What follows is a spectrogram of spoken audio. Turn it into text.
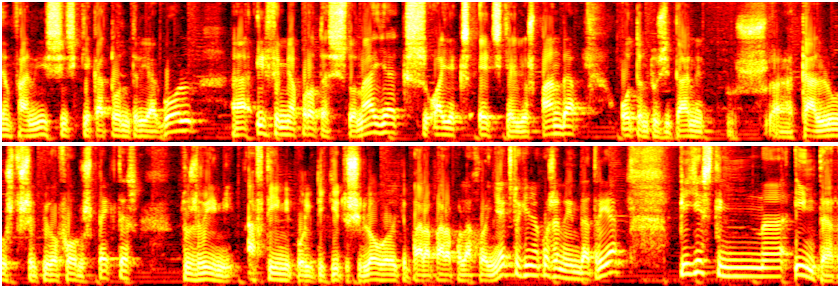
εμφανίσεις και 103 γκολ, ήρθε μια πρόταση στον Άγιαξ. Ο Άγιαξ έτσι κι αλλιώς πάντα, όταν του ζητάνε τους καλούς, τους ελπιδοφόρους παίκτες, τους δίνει. Αυτή είναι η πολιτική του συλλόγου εδώ και πάρα, πάρα πολλά χρόνια. Έτσι το 1993 πήγε στην Ίντερ,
